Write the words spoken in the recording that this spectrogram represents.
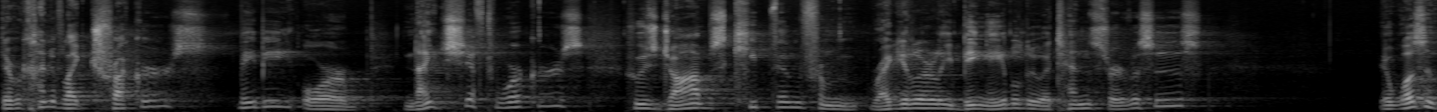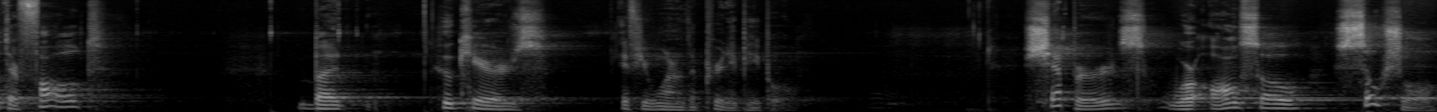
They were kind of like truckers, maybe, or night shift workers whose jobs keep them from regularly being able to attend services. It wasn't their fault, but who cares if you're one of the pretty people? Shepherds were also social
